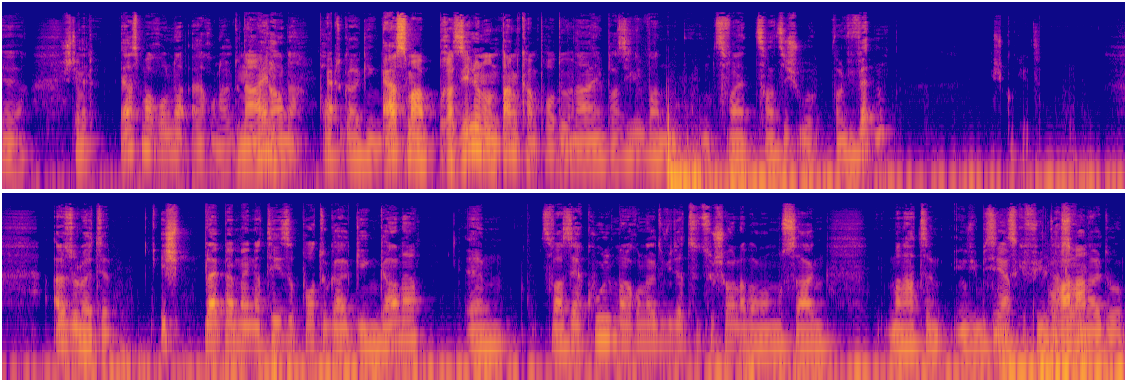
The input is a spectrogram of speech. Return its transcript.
ja. ja. Stimmt. Erstmal Rona äh, Ronaldo Nein. gegen Ghana. Portugal gegen Ghana. Erstmal Brasilien und dann kam Portugal. Nein, Brasilien waren um zwei- 20 Uhr. Wollen wir wetten? Ich guck jetzt. Also Leute, ich bleibe bei meiner These Portugal gegen Ghana. Ähm, es war sehr cool, mal Ronaldo wieder zuzuschauen, aber man muss sagen, man hatte irgendwie ein bisschen Ja. das Gefühl, dass Haaland? Ronaldo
